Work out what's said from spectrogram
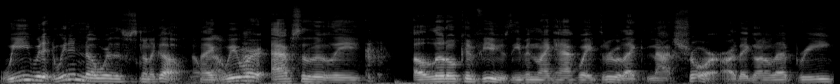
we we didn't, we didn't know where this was gonna go. like no. we were absolutely a little confused, even like halfway through, like not sure. Are they gonna let Brie,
